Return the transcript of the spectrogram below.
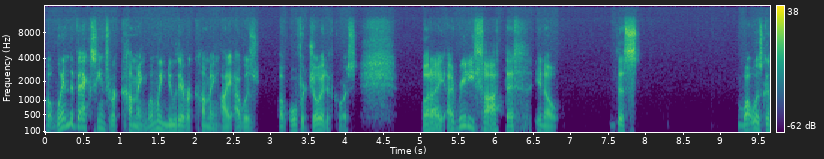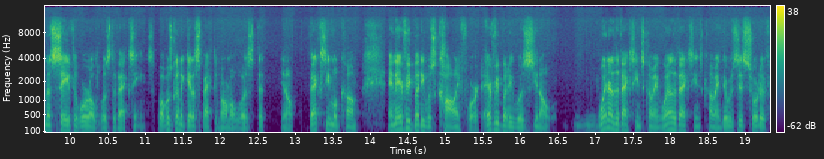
But when the vaccines were coming, when we knew they were coming, I, I was overjoyed, of course. But I, I really thought that, you know, this what was going to save the world was the vaccines. What was going to get us back to normal was that you know vaccine will come, and everybody was calling for it. Everybody was you know when are the vaccines coming? When are the vaccines coming? There was this sort of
